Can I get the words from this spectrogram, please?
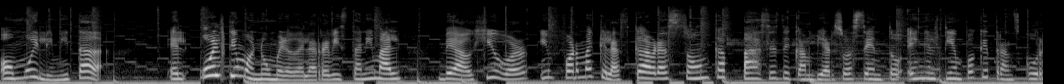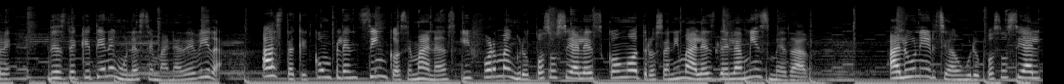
o muy limitada. El último número de la revista Animal Beau Huber informa que las cabras son capaces de cambiar su acento en el tiempo que transcurre desde que tienen una semana de vida hasta que cumplen cinco semanas y forman grupos sociales con otros animales de la misma edad. Al unirse a un grupo social,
